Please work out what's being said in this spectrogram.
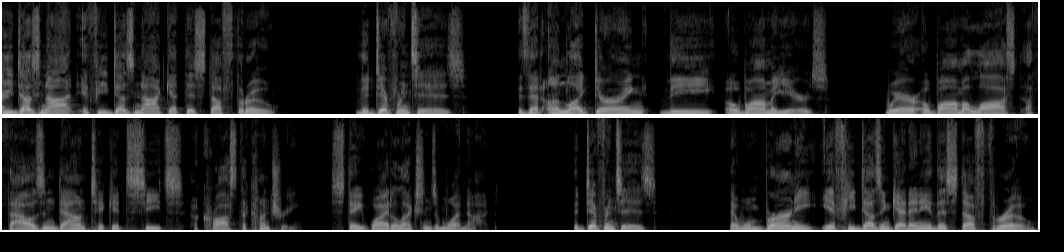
he does not if he does not get this stuff through, the difference is is that unlike during the Obama years, where Obama lost a thousand down ticket seats across the country, statewide elections and whatnot, the difference is that when Bernie, if he doesn't get any of this stuff through,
